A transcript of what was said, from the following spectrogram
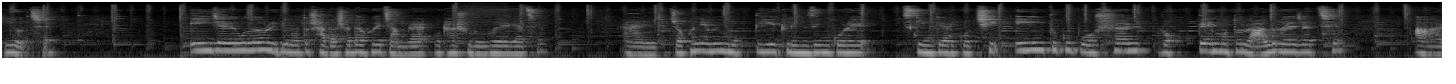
কি হচ্ছে। এই জায়গাগুলো রীতিমতো সাদা সাদা হয়ে চামড়া ওঠা শুরু হয়ে গেছে। অ্যান্ড যখনই আমি মুখ দিয়ে ক্লিনজিং করে স্কিন কেয়ার করছি, এইটুকু পোর্শন রক্তের মতো লাল হয়ে যাচ্ছে। আর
